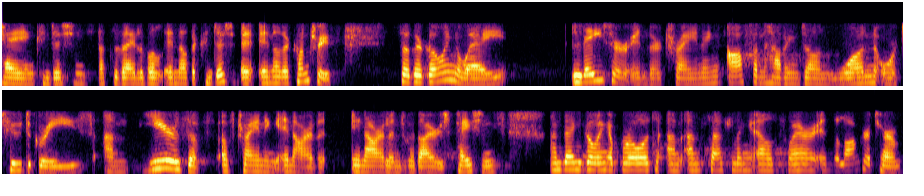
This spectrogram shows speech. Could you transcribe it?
paying conditions that's available in other in other countries. So they're going away later in their training, often having done one or two degrees and years of, of training in Ireland, in Ireland with Irish patients, and then going abroad and, and settling elsewhere in the longer term.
